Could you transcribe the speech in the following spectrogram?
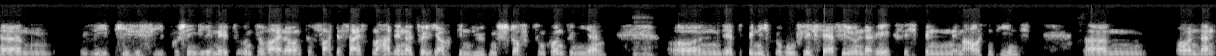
ähm, wie TCC, Pushing Limits und so weiter und so fort. Das heißt, man hatte natürlich auch genügend Stoff zum Konsumieren. Mhm. Und jetzt bin ich beruflich sehr viel unterwegs. Ich bin im Außendienst. Ähm, und dann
